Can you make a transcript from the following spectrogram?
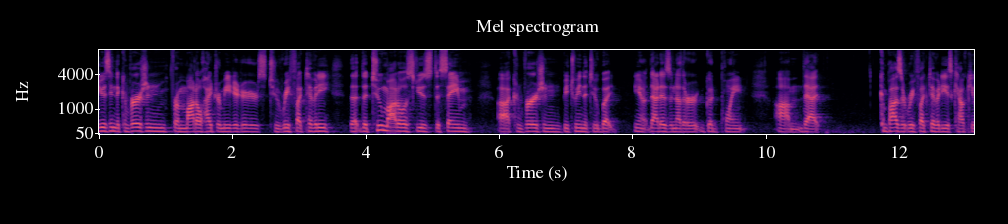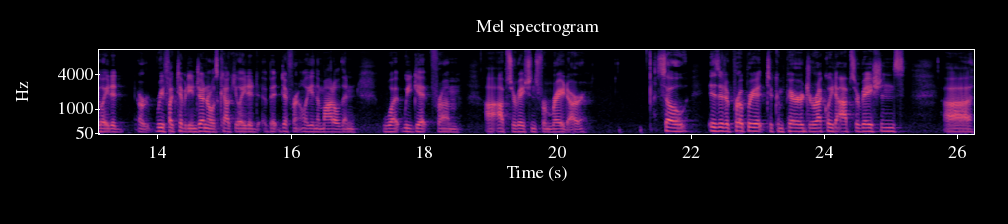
using the conversion from model hydrometeors to reflectivity, the, the two models use the same uh, conversion between the two, but you know that is another good point um, that composite reflectivity is calculated, or reflectivity in general is calculated a bit differently in the model than what we get from uh, observations from radar. So is it appropriate to compare directly to observations? Uh,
